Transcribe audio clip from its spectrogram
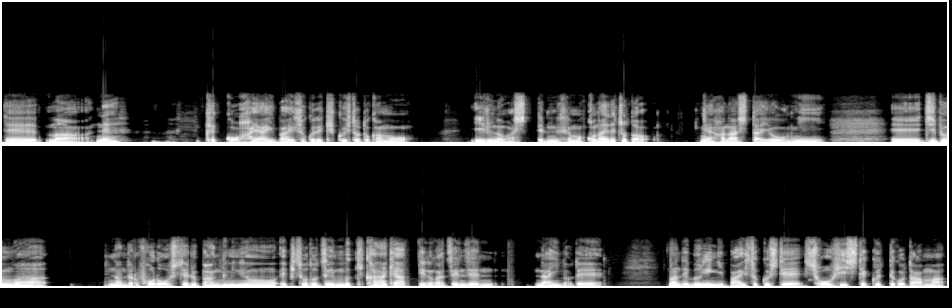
で、まあね、結構早い倍速で聞く人とかもいるのは知ってるんですけども、この間ちょっとね、話したように、えー自分はなんだろう、フォローしてる番組のエピソード全部聞かなきゃっていうのが全然ないので、なんで無理に倍速して消費していくってことはあんま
